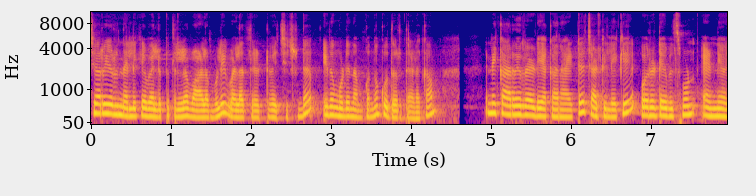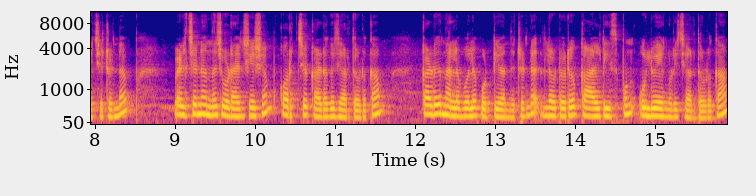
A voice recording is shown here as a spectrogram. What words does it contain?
ചെറിയൊരു നെല്ലിക്ക വലുപ്പത്തിലുള്ള വാളംപുളി വെള്ളത്തിലിട്ട് വെച്ചിട്ടുണ്ട്. ഇതും കൂടി നമുക്കൊന്ന് കുതിർത്തെടുക്കാം ഇനി കറി റെഡിയാക്കാനായിട്ട് ചട്ടിയിലേക്ക് ഒരു ടേബിൾ സ്പൂൺ എണ്ണ വെച്ചിട്ടുണ്ട് വെളിച്ചെണ്ണ ഒന്ന് ചൂടാൻ ശേഷം കുറച്ച് കടുക് ചേർത്ത് കൊടുക്കാം. കടുക് നല്ലപോലെ പൊട്ടി വന്നിട്ടുണ്ട്. ഇതിലോട്ടൊരു കാൽ ടീസ്പൂൺ ഉലുവയും കൂടി ചേർത്ത് കൊടുക്കാം.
